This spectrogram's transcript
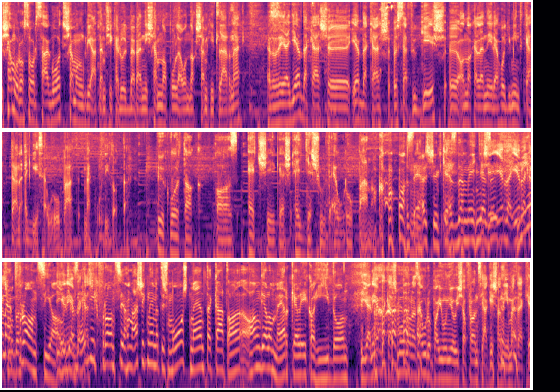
Sem Oroszországot, sem Angliát nem sikerült bevenni, sem Napóleonnak, sem Hitlernek. Ez azért egy érdekes, érdekes összefüggés, annak ellenére, hogy mindketten egész Európát meghódították. Ők voltak az egységes, egyesült Európának az első kezdeményező. Érde, Német-francia. Ugye érdekes... az egyik francia, a másik német, és most mentek át Angela Merkelék a hídon. Igen, érdekes módon az Európai Unió is a franciák és a németek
